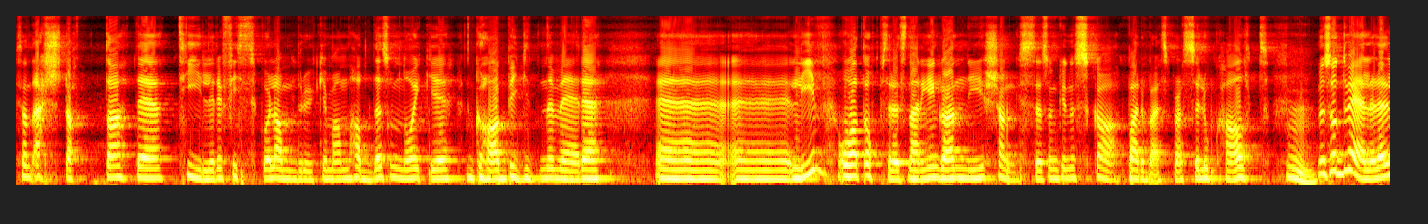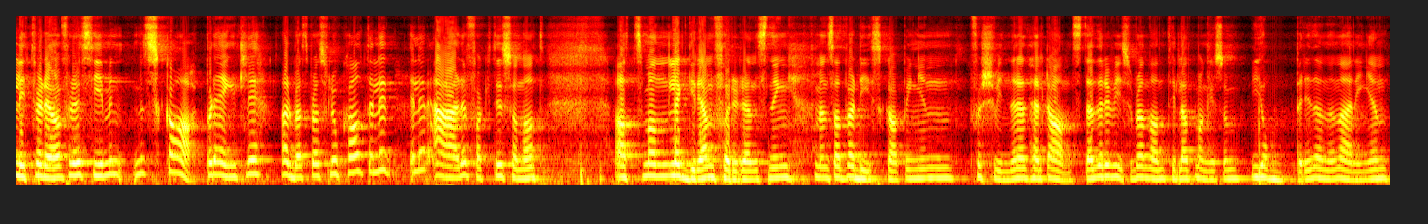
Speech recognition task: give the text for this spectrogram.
erstatta det tidligere fiske- og landbruket man hadde, som nå ikke ga bygdene mer eh, eh, liv, og at oppdrettsnæringen ga en ny sjanse som kunne skape arbeidsplasser lokalt. Men så dveler dere litt ved det, for dere sier men, men skaper det egentlig arbeidsplasser lokalt, eller, eller er det faktisk sånn at, at man legger igjen forurensning, mens at verdiskapingen forsvinner et helt annet sted? Dere viser bl.a. til at mange som jobber i denne næringen,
